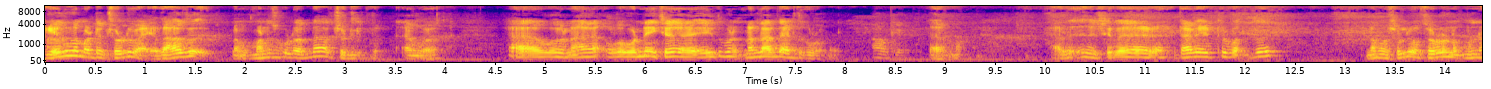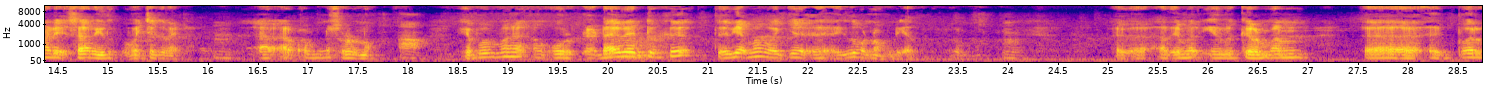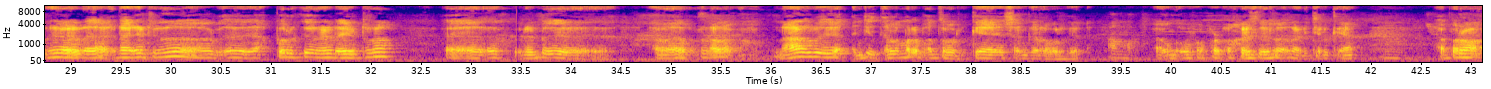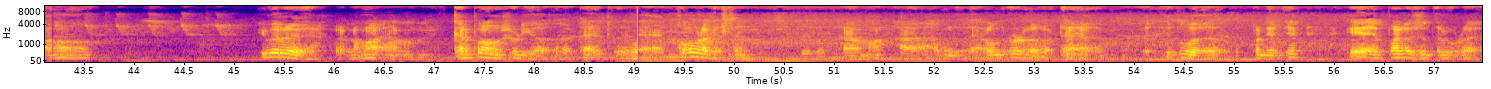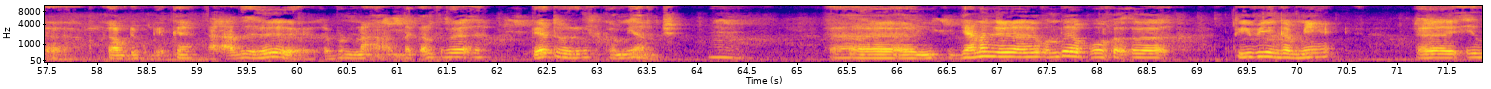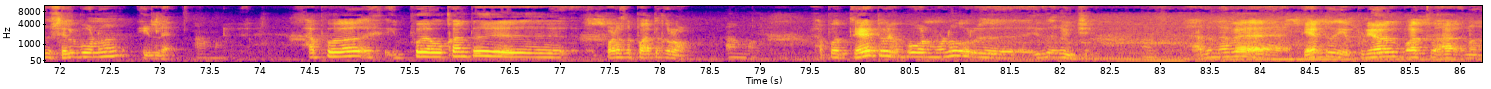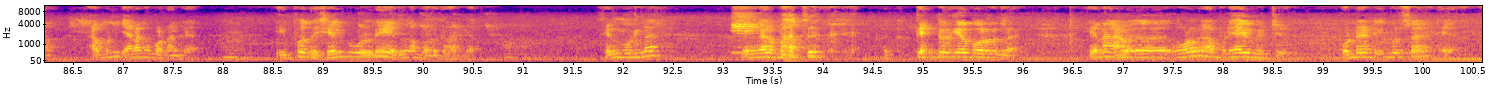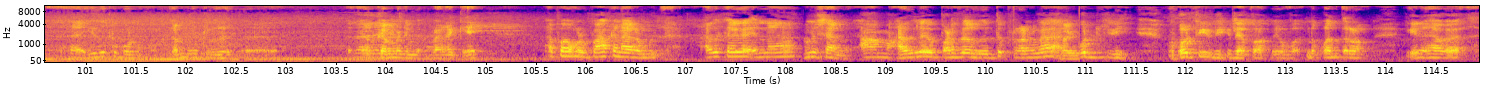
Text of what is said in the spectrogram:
எழுத மாட்டேன் சொல்லுவேன். ஏதாவது நம்ம மனசுக்குள்ளே இருந்தால் சொல்லியிருப்பேன் அவங்க நான் உடனே சே- இது பண்ண- நல்லா இருந்தால் எடுத்துக்கிடுவாங்க ஓகே. ஆமாம் அது சில டைரக்டர் வந்து நம்ம சொல்ல சொல்லணும். முன்னாடி சார் இது வச்சுக்கிறேன். அப்படின்னு சொல்லணும். எப்பவுமே ஒரு டைரக்டருக்கு தெரியாமல் வைக்க இது பண்ண முடியாது. அதே மாதிரி அஹ் இப்போ இருக்கிற டயட்டும் அப்போ இருக்கிற டைரக்டரும் ரெண்டு நாலு அஞ்சு தலைமுறை பார்த்தவர் கே சங்கர் அவர்கள் ஆமாம் அவங்க படம் இதெல்லாம் நடிச்சிருக்கேன் அப்புறம் இவர் நம்ம கற்பகம் ஸ்டுடியோ டேரக்டர் கோவலகிருஷ்ணன் ஆமாம் அவங்க அவங்களோட இது பண்ணியிருக்கேன் கே பாலசுந்தரோட காமெடி பண்ணியிருக்கேன். அது எப்படின்னா அந்த காலத்தில் தேட்டர்கள் கம்மியாக இருந்துச்சு. ஜனங்க வந்து அப்போ டிவியும் கம்மி இது செல்ஃபோனும் இல்லை. அப்போ இப்போ உட்காந்து படத்தை பார்த்துக்குறோம். அப்போ தேட்டருக்கு போகணும்னு ஒரு இது இருந்துச்சு. அதனால தேட்டர் எப்படியாவது பார்த்து ஆகணும் அப்படின்னு ஜனங்க பண்ணாங்க. இப்போ இந்த செல்ஃபோன்லேயே எல்லாம் பார்க்குறாங்க. ஆமாம் எல்லாம் பார்த்து தேட்டருக்கே போகிறதில்ல ஏன்னா உலகம் அப்படி போயிடுச்சு. பொண்டாட்டி புதுசாக இதுக்கு போகணும். கம்ப்யூட்டரு கம்பெனி வேலைக்கு. அப்போ அவங்களை பார்க்க நேரம் இல்லை. அதுக்காக என்ன? ஆமாம் அதில் படத்தை வித்துப்படுறாங்களா ஓடிடி ஓடிடியில் வந்து வந்துடும்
